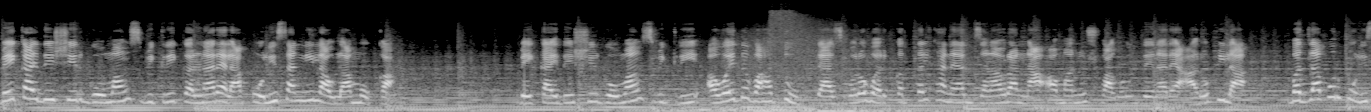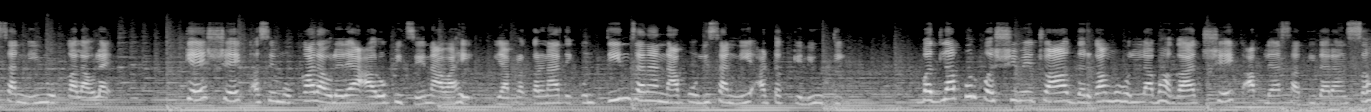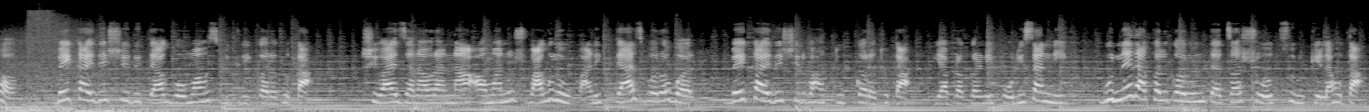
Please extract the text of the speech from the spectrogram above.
बेकायदेशीर गोमांस विक्री करणाऱ्याला पोलिसांनी लावला मोका. बेकायदेशीर गोमांस विक्री अवैध वाहतूक त्याचबरोबर कत्तलखान्यात जनावरांना अमानुष वागणूक देणाऱ्या आरोपीला बदलापूर पोलिसांनी मोक्का लावलाय. केश शेख असे मोक्का लावलेल्या आरोपीचे नाव आहे. या प्रकरणात एकूण तीन जणांना पोलिसांनी अटक केली होती. बदलापूर पश्चिमेच्या दर्गा मोहल्ला भागात शेख आपल्या साथीदारांसह बेकायदेशीररित्या गोमांस विक्री करत होता. शिवाय जनावरांना अमानुष वागणूक आणि त्याचबरोबर बेकायदेशीर वाहतूक करत होता. या प्रकरणी पोलिसांनी गुन्हे दाखल करून त्याचा शोध सुरू केला होता.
